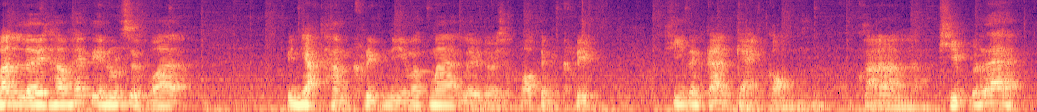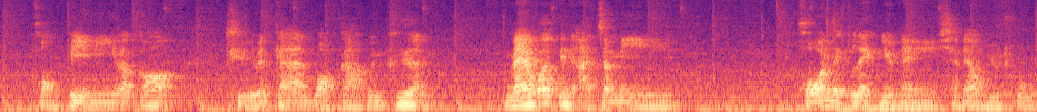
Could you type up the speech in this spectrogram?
มันเลยทำให้ปินรู้สึกว่าปินอยากทำคลิปนี้มากๆเลย โดยเฉพาะเป็นคลิปที่เป็นการแกะกล่องอคลิปแรกของปีนี้แล้วก็ถือเป็นการบอกกล่าวเพื่อนๆ แม้ว่าปินอาจจะมี พสต์เล็กๆ อยู่ในช anel ของ YouTube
